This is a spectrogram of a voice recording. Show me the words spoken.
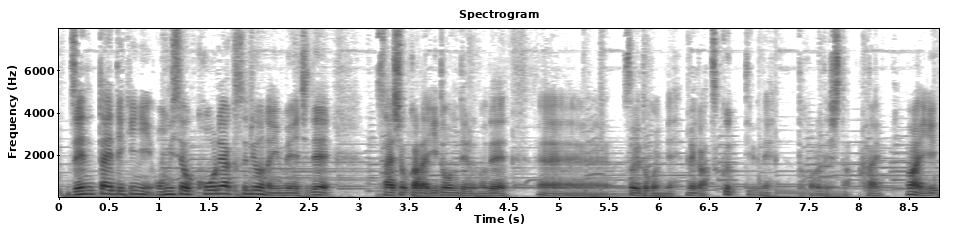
う全体的にお店を攻略するようなイメージで、最初から挑んでるので、えー、そういうとこにね、目がつくっていうね、ところでした。はい。まあ、ね、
